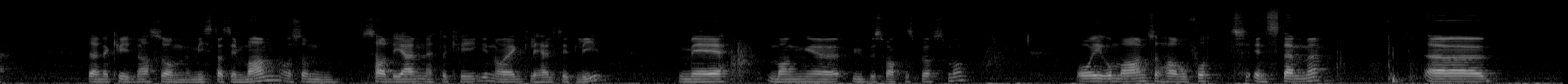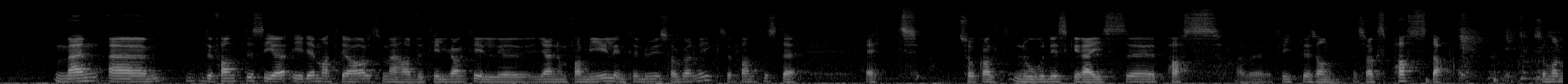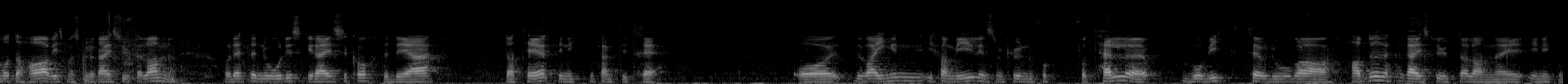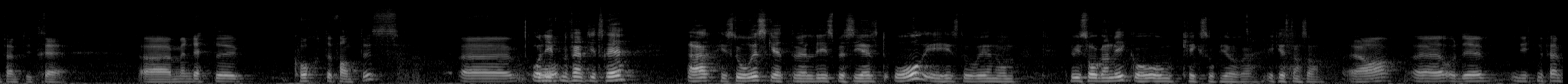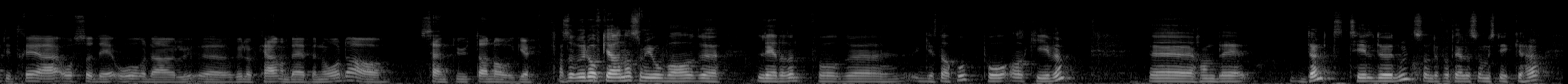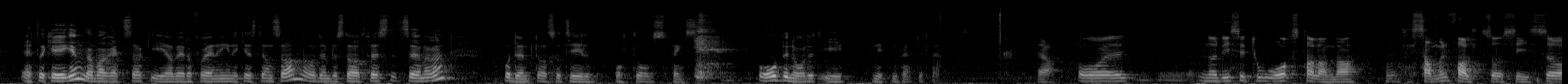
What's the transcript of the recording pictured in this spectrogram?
denne kvinna som mista sin mann, og som satt igjen etter krigen og egentlig hele sitt liv med mange ubesvarte spørsmål. Og i romanen så har hun fått en stemme. Uh, men uh, det fantes i, i det materialet som jeg hadde tilgang til uh, gjennom familien til Louis Hogganvik, så fantes det et såkalt nordisk reisepass. Eller et lite sånn, et slags pass da, som man måtte ha hvis man skulle reise ut av landet. Og dette nordiske reisekortet det er datert i 1953. Og det var ingen i familien som kunne for fortelle hvorvidt Theodora hadde reist ut av landet i, i 1953. Uh, men dette kortet fantes. Uh, Og 1953 er historisk et veldig spesielt år i historien om Louis Håganvik og om krigsoppgjøret i Kristiansand. Ja, eh, og det, 1953 er også det året der Rudolf Kerner ble benåda og sendt ut av Norge. Altså Rudolf Kjerner, som jo var eh, lederen for eh, Gestapo på Arkivet. Eh, han ble dømt til døden, som det fortelles om i stykket her, etter krigen. Det var rettssak i Arbeiderforeningen i Kristiansand, og den ble stadfestet senere. Og dømt altså til åtte års fengsel. Og benådet i 1953. Ja, og når disse to årstallene da sammenfalt, så å si, så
